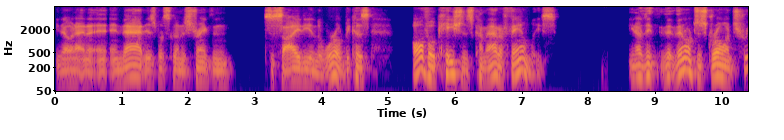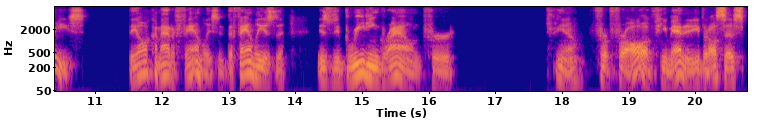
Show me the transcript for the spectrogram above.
you know and and, and that is what's going to strengthen society and the world because all vocations come out of families. You know they they don't just grow on trees. They all come out of families. The family is the is the breeding ground for you know for for all of humanity but also sp-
